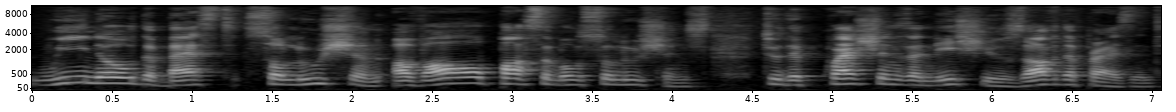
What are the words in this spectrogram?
we know the best solution of all possible solutions to the questions and issues of the present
